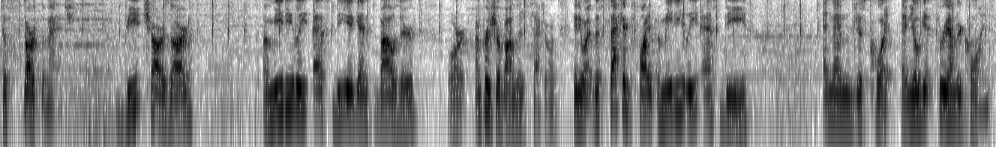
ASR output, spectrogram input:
to start the match. Beat Charizard. Immediately SD against Bowser. Or, I'm pretty sure Bowser's the second one. Anyway, the second fight, immediately SD. And then just quit. And you'll get 300 coins.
